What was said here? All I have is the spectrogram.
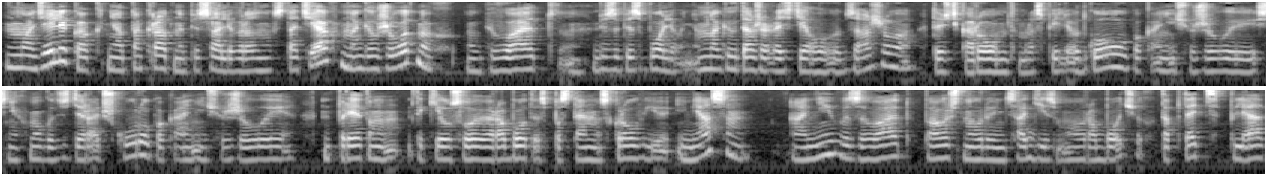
На деле, как неоднократно писали в разных статьях, многих животных убивают без обезболивания. Многих даже разделывают заживо. То есть коровам там распиливают голову, пока они еще живые, с них могут сдирать шкуру, пока они еще живые. При этом такие условия работы с постоянно с кровью и мясом они вызывают повышенный уровень садизма у рабочих. Топтать цыплят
